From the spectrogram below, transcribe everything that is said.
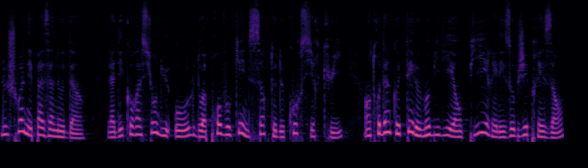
Le choix n'est pas anodin la décoration du hall doit provoquer une sorte de court-circuit entre d'un côté le mobilier empire et les objets présents,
